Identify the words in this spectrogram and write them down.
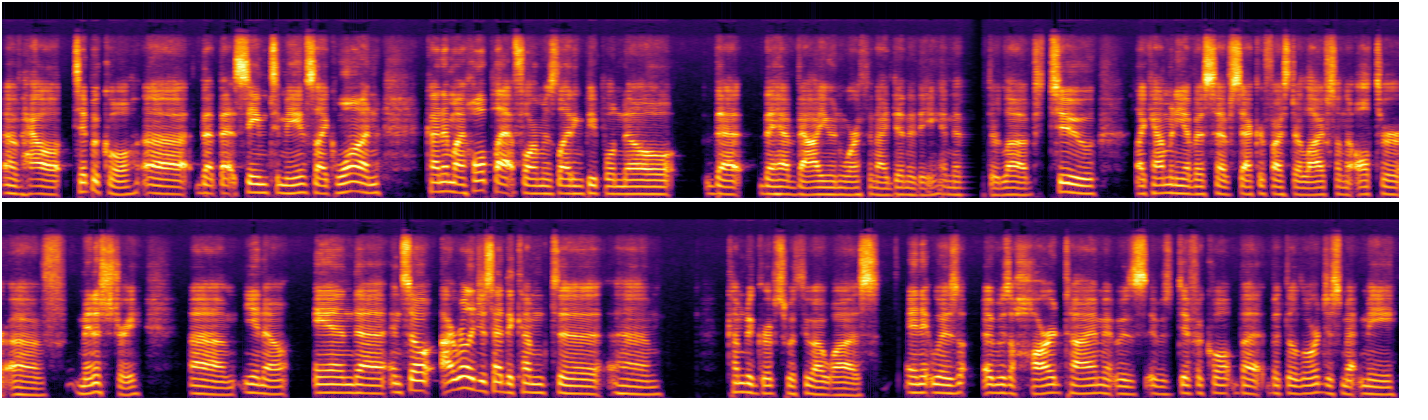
of how typical uh, that that seemed to me. It's like one, kind of my whole platform is letting people know that they have value and worth and identity and that they're loved. Two, like how many of us have sacrificed our lives on the altar of ministry, um, you know, and uh, and so I really just had to come to um, come to grips with who I was. And it was it was a hard time. It was it was difficult, but but the Lord just met me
